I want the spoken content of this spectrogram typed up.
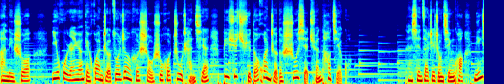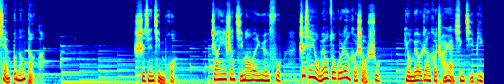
按理说，医护人员给患者做任何手术或助产前，必须取得患者的输血全套结果。但现在这种情况明显不能等了。时间紧迫，张医生急忙问孕妇：“之前有没有做过任何手术？”有没有任何传染性疾病？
